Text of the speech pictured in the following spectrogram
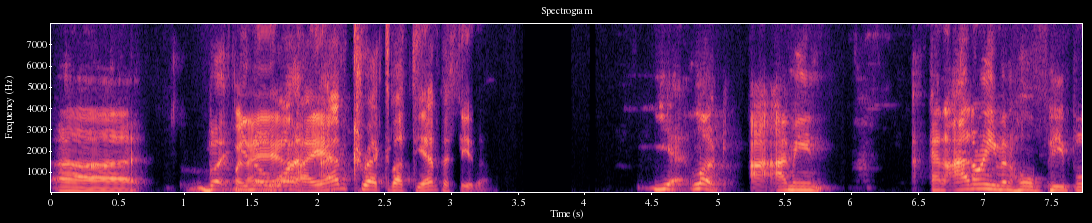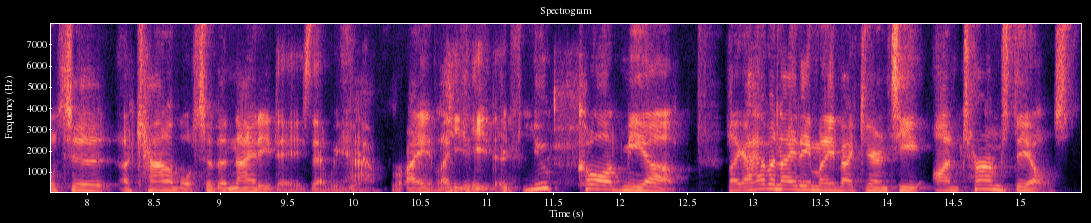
Uh, but, but you know I, what? I am correct about the empathy, though. Yeah, look, I, I mean, and I don't even hold people to accountable to the 90 days that we have, yeah. right? Like if, if, you called me up, like I have a 90 day money back guarantee on terms deals.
